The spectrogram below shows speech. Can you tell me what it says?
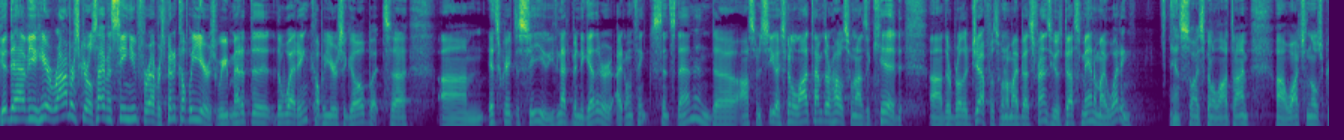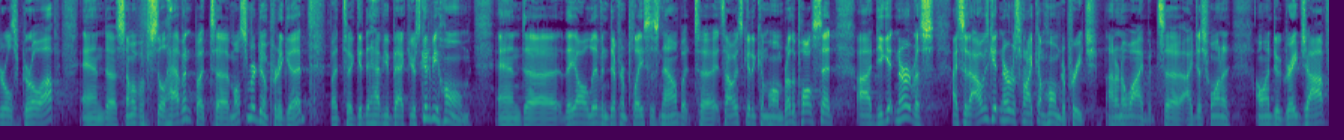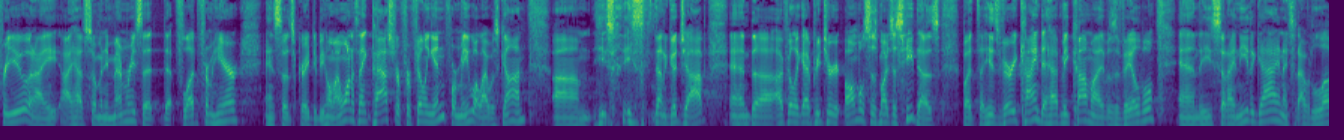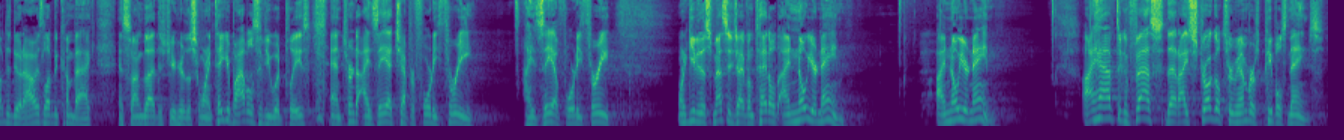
Good to have you here. Roberts Girls, I haven't seen you forever. It's been a couple years. We met at the, the wedding a couple years ago, but uh, um, it's great to see you. You've not been together, I don't think, since then, and uh, awesome to see you. I spent a lot of time at their house when I was a kid. Uh, their brother Jeff was one of my best friends. He was best man at my wedding. And so I spent a lot of time uh, watching those girls grow up, and uh, some of them still haven't, but uh, most of them are doing pretty good. But uh, good to have you back here. It's good to be home, and uh, they all live in different places now, but uh, it's always good to come home. Brother Paul said, "Do you get nervous?" I said, "I always get nervous when I come home to preach. I don't know why, but I just want to. I want to do a great job for you, and I, I have so many memories that that flood from here, and so it's great to be home. I want to thank Pastor for filling in for me while I was gone. Um, he's he's done a good job, and uh, I feel like I preach almost as much as he does, but uh, he's very kind to have me come. I was available, and he said, I need a guy. And I said, I would love to do it. I always love to come back. And so I'm glad that you're here this morning. Take your Bibles, if you would, please, and turn to Isaiah chapter 43. Isaiah 43. I want to give you this message I've entitled, I Know Your Name. I Know Your Name. I have to confess that I struggle to remember people's names.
